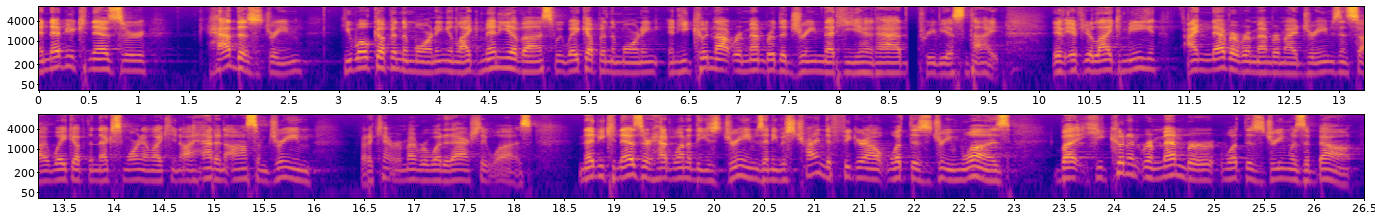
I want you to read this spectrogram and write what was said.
and Nebuchadnezzar had this dream. He woke up in the morning, and like many of us, we wake up in the morning and he could not remember the dream that he had had the previous night. If, if you're like me, I never remember my dreams, and so I wake up the next morning, I'm like, you know, I had an awesome dream, but I can't remember what it actually was. Nebuchadnezzar had one of these dreams, and he was trying to figure out what this dream was, but he couldn't remember what this dream was about.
